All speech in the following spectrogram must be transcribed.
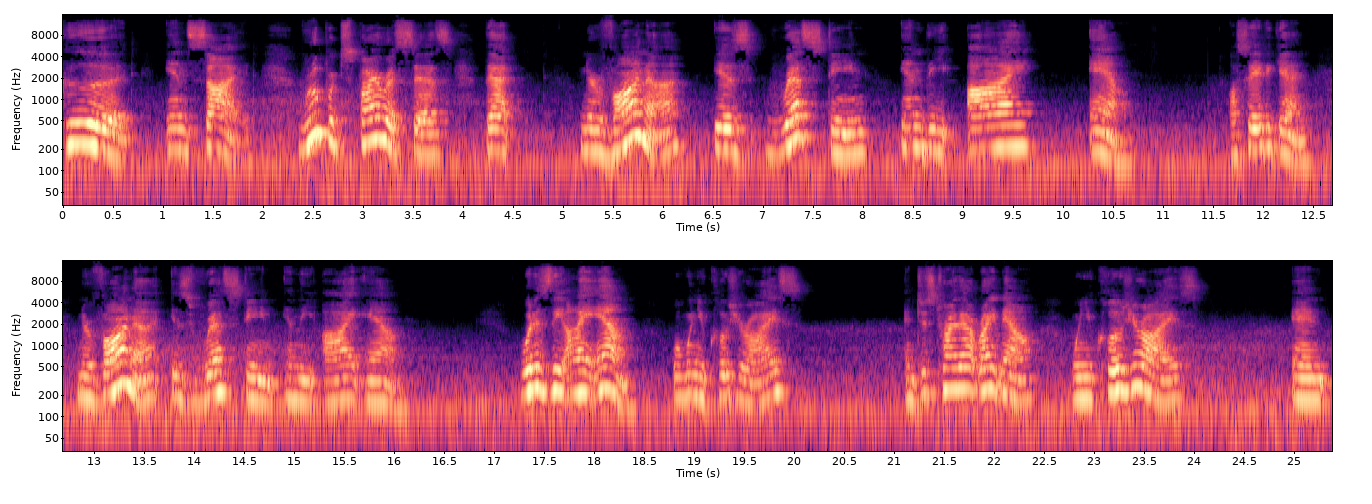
good inside. Rupert Spira says that nirvana is resting in the I am. I'll say it again. Nirvana is resting in the I am. What is the I am? Well, when you close your eyes, and just try that right now, when you close your eyes and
